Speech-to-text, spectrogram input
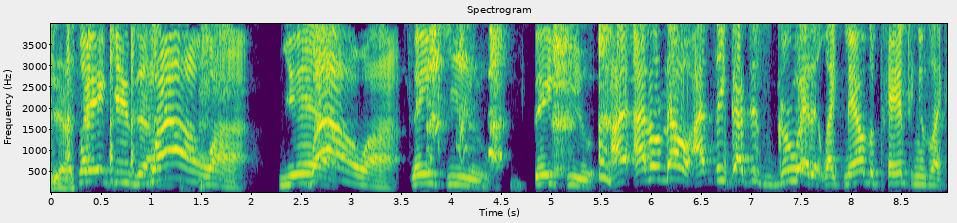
Yes. Thank you, John. Wow. Yeah. Wow. Thank you. Thank you. I, I don't know. I think I just grew at it. Like now the panting is like,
